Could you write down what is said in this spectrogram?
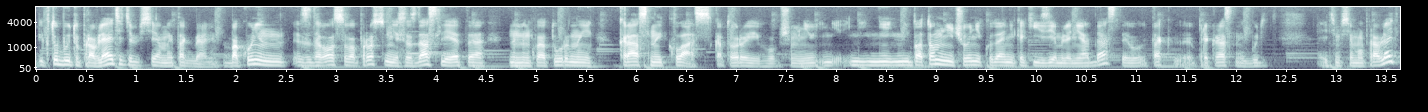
И кто будет управлять этим всем и так далее. Бакунин задавался вопросом, не создаст ли это номенклатурный красный класс, который, в общем, не, не, ни, ни потом ничего никуда, никакие земли не отдаст, и так э, прекрасно и будет этим всем управлять,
